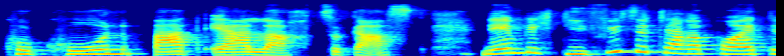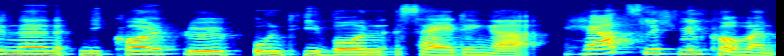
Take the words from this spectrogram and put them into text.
Kokon Bad Erlach zu Gast, nämlich die Physiotherapeutinnen Nicole Blöb und Yvonne Seidinger. Herzlich willkommen.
